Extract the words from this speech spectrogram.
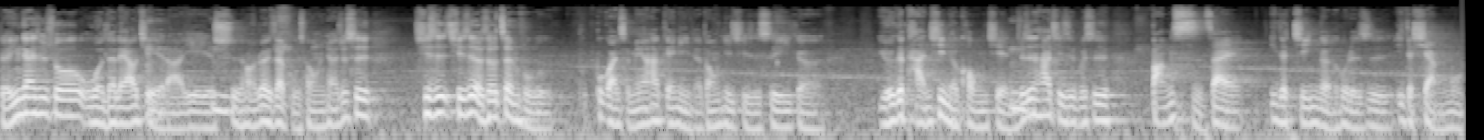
对，应该是说我的了解啦，也也是哈，瑞再补充一下，就是其实其实有时候政府不不管怎么样，他给你的东西其实是一个有一个弹性的空间，嗯。就是它其实不是绑死在一个金额或者是一个项目，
